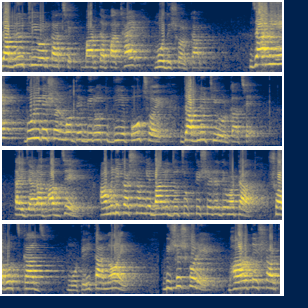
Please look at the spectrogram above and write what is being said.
ডাব্লিউটিওর কাছে বার্তা পাঠায় মোদী সরকার। জানিয়ে দুই দেশের মধ্যে বিরোধ গিয়ে পৌঁছয় ডাব্লিউটিওর কাছে। তাই যারা ভাবছেন আমেরিকার সঙ্গে বাণিজ্য চুক্তি সেরে দেওয়াটা সহজ কাজ, মোটেই তা নয়। বিশেষ করে ভারতের স্বার্থ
